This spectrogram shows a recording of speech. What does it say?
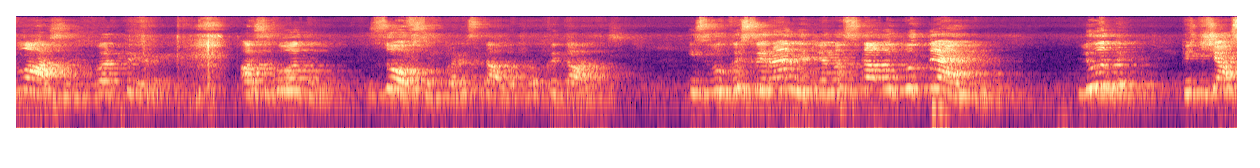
власної квартири. А згодом зовсім перестали прокидатись. І звуки сирени для нас стали буденними. Люди під час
